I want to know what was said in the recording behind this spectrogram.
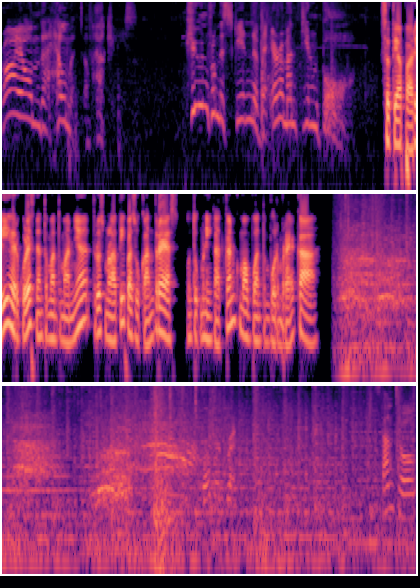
Try on the helmet of Hercules, hewn from the skin of the Erymanthian boar. Setiap hari, Hercules dan teman-temannya terus melatih pasukan Thrash untuk meningkatkan kemampuan tempur mereka. Stand tall.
